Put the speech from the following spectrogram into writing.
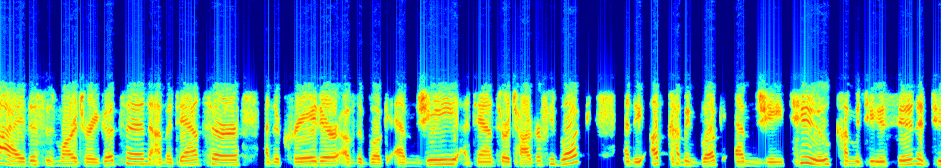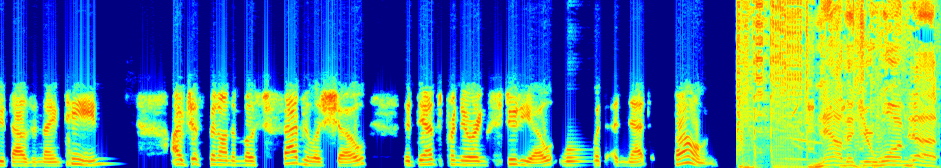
Hi, this is Marjorie Goodson. I'm a dancer and the creator of the book MG, a dance photography book, and the upcoming book MG2 coming to you soon in 2019. I've just been on the most fabulous show, the Dancepreneuring Studio with Annette Bone. Now that you're warmed up,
